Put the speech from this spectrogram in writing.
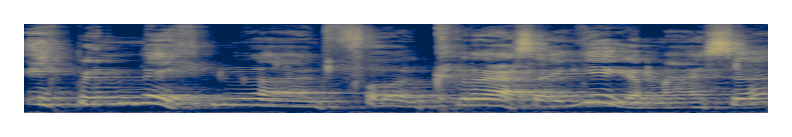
Ich bin nicht nur ein voll krasser Jägermeister,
